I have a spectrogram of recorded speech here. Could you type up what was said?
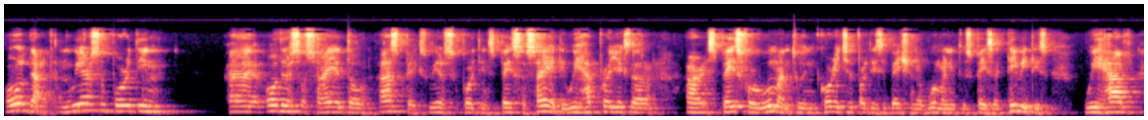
all that, and we are supporting uh, other societal aspects. We are supporting space society. We have projects that are, are, space for women to encourage the participation of women into space activities. We have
